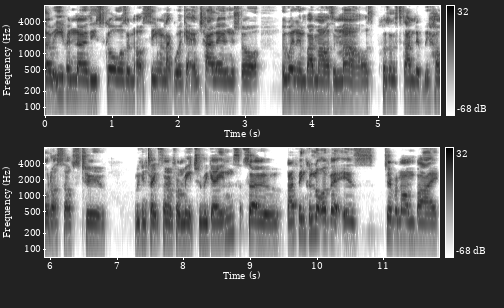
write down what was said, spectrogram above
So even though these scores are not seeming like we're getting challenged or we're winning by miles and miles, because of the standard we hold ourselves to, we can take something from each of the games. So I think a lot of it is driven on by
